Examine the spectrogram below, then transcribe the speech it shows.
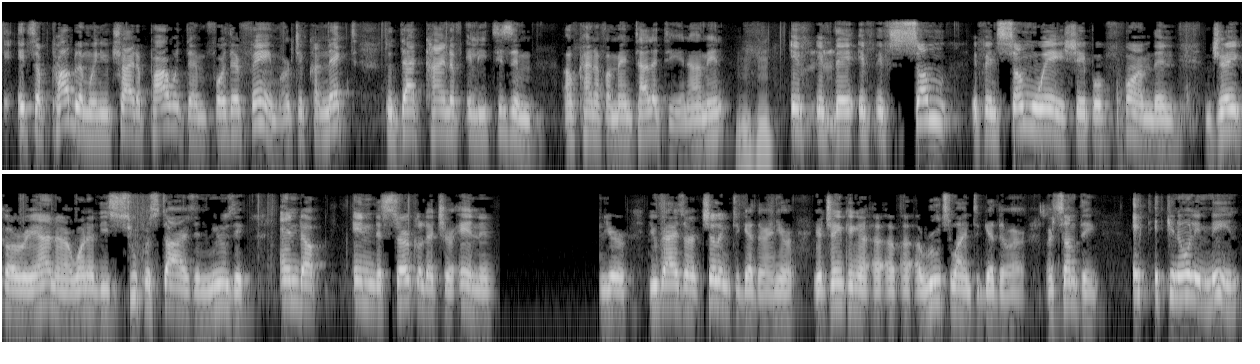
it's a problem when you try to par with them for their fame or to connect to that kind of elitism of kind of a mentality. You know what I mean? Mm-hmm. If if they if if some if in some way, shape or form, then Drake or Rihanna or one of these superstars in music end up in the circle that you're in and you're you guys are chilling together and you're you're drinking a, a, a roots wine together or, or something, it, it can only mean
